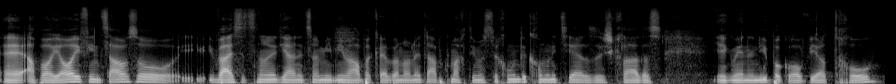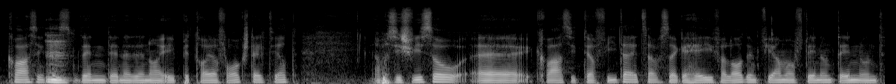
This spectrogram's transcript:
Äh, aber ja, ich finde es auch so, ich, weiß jetzt noch nicht, ich habe jetzt mit meinem Arbeitgeber noch nicht abgemacht, wie man es den Kunden kommuniziert. Also ist klar, dass irgendwann ein Übergabe wird kommen, quasi, mhm. dass dann, dann der neue Betreuer vorgestellt wird. Aber es ist wie so, äh, quasi der FIDA jetzt auch sagen, hey, ich verlasse die Firma auf den und den und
